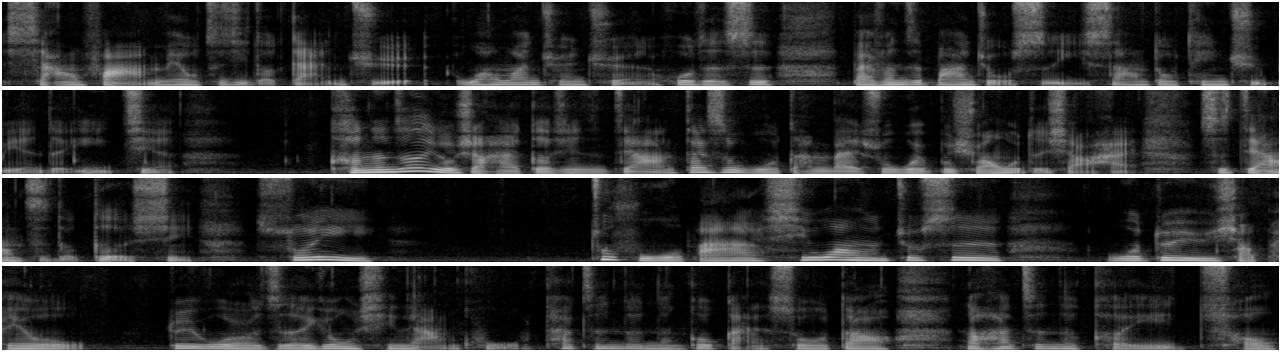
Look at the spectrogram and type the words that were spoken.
想法，没有自己的感觉，完完全全，或者是百分之八九十以上都听取别人的意见。可能真的有小孩个性是这样，但是我坦白说，我也不希望我的小孩是这样子的个性。所以祝福我吧，希望就是我对于小朋友。对我儿子的用心良苦，他真的能够感受到，然后他真的可以从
